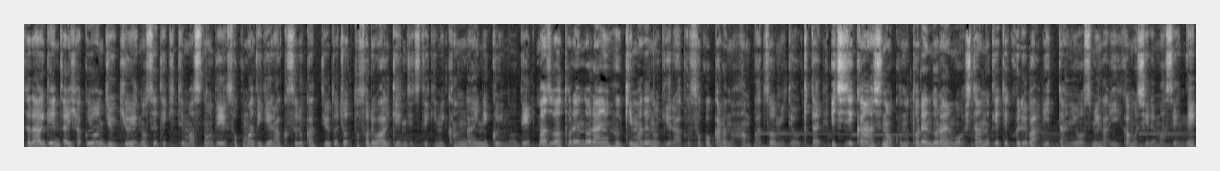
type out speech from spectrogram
ただ、現在149円乗せてきてますので、そこまで下落するかっていうと、ちょっとそれは現実的に考えにくいので、でまずはトレンドライン付近までの下落、そこからの反発を見ておきたい。1時間足のこのトレンドラインを下抜けてくれば、一旦様子見がいいかもしれませんね。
